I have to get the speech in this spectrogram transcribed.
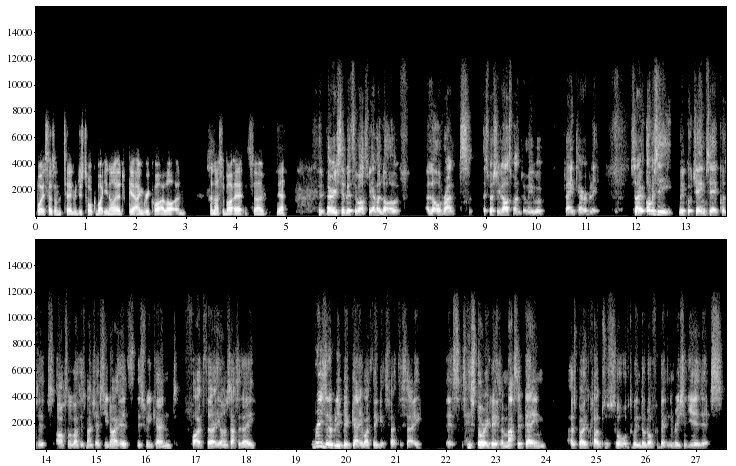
what it says on the tin. We just talk about United, get angry quite a lot, and and that's about it. So yeah, very similar to us. We have a lot of a lot of rants, especially last month when we were playing terribly. So obviously we've got James here because it's Arsenal versus Manchester United this weekend, five thirty on Saturday. Reasonably big game, I think it's fair to say. It's historically it's a massive game, as both clubs have sort of dwindled off a bit in recent years. It's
